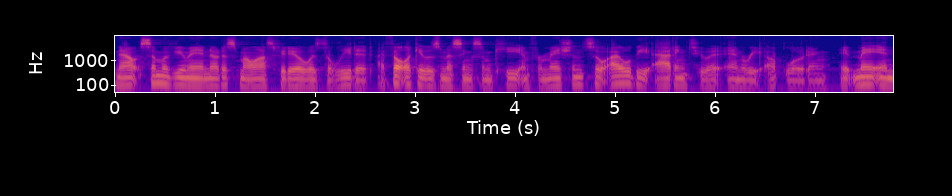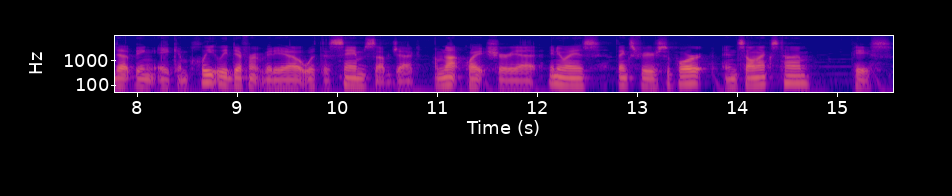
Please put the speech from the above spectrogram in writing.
Now, some of you may have noticed my last video was deleted. I felt like it was missing some key information, so I will be adding to it and re-uploading. It may end up being a completely different video with the same subject. I'm not quite sure yet. Anyways, thanks for your support. Until next time, peace.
